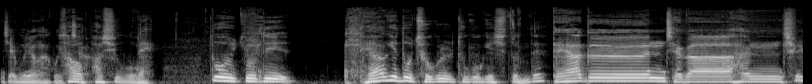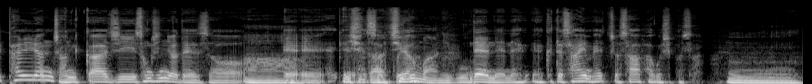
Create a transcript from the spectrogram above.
이제 운영하고 있죠. 사업하시고. 네. 또 어디 대학에도 적을 두고 계시던데? 대학은 제가 한 7, 8년 전까지 성신여대에서 아, 예, 예, 계시다. 했었고요. 지금은 아니고. 네네네. 예, 그때 사임했죠. 사업하고 싶어서. 음.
